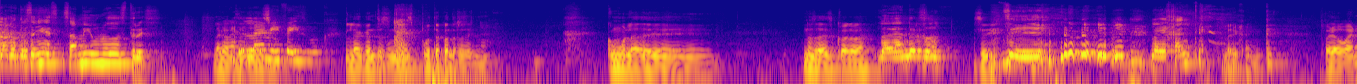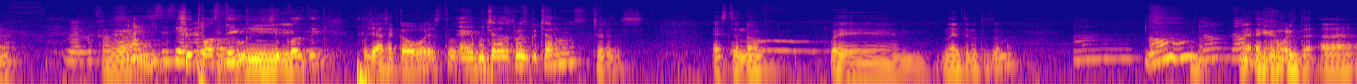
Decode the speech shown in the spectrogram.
La contraseña es Sammy123. La Voy a hacer la de mi contraseña, es, Facebook. la contraseña es puta contraseña. Como la de. No sabes cuál va. La de Anderson. Sí, Sí. la de Hank. la de Hank. Pero bueno, Bueno, Pues bueno. aquí se cierra. Shitposting. Y- Shitposting. pues ya se acabó esto. Eh, muchas gracias por escucharnos. Muchas gracias. Este no. Eh, ¿Nadie tiene otro tema? Ah, No, no. no, no. Como ahorita. Ah,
